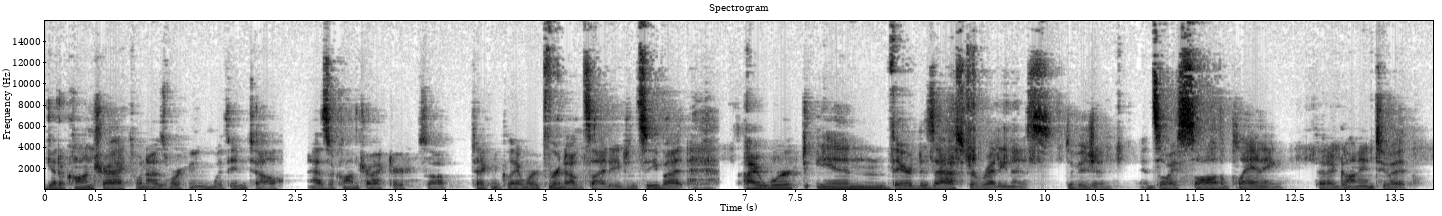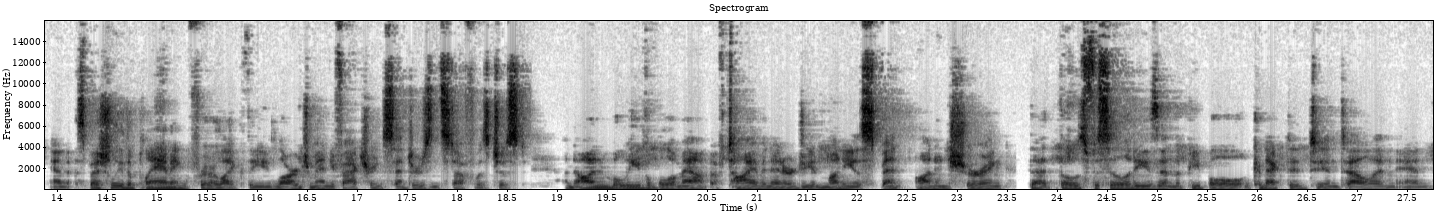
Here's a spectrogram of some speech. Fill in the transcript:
get a contract when I was working with Intel as a contractor. So technically, I worked for an outside agency, but I worked in their disaster readiness division. And so I saw the planning that had gone into it. And especially the planning for like the large manufacturing centers and stuff was just an unbelievable amount of time and energy and money is spent on ensuring that those facilities and the people connected to Intel and, and,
